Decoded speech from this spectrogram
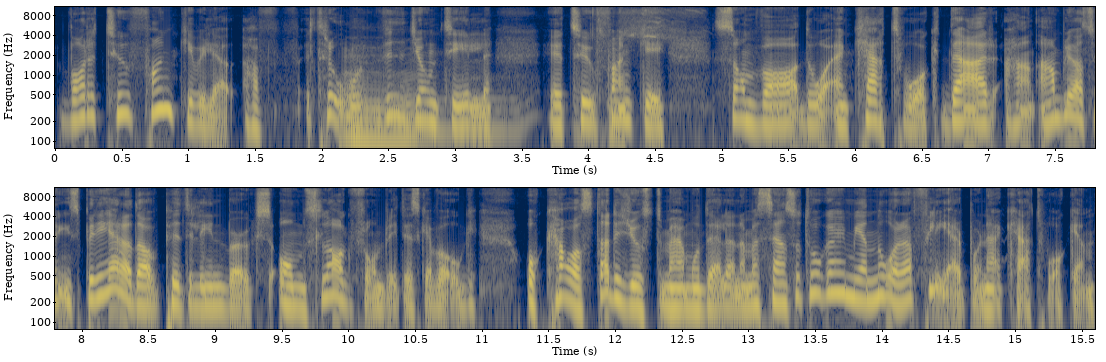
var det Too Funky vill jag ha, tro, videon till eh, Too Funky som var då en catwalk där han, han blev alltså inspirerad av Peter Lindbergs omslag från brittiska Vogue och castade just de här modellerna men sen så tog han ju med några fler på den här catwalken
